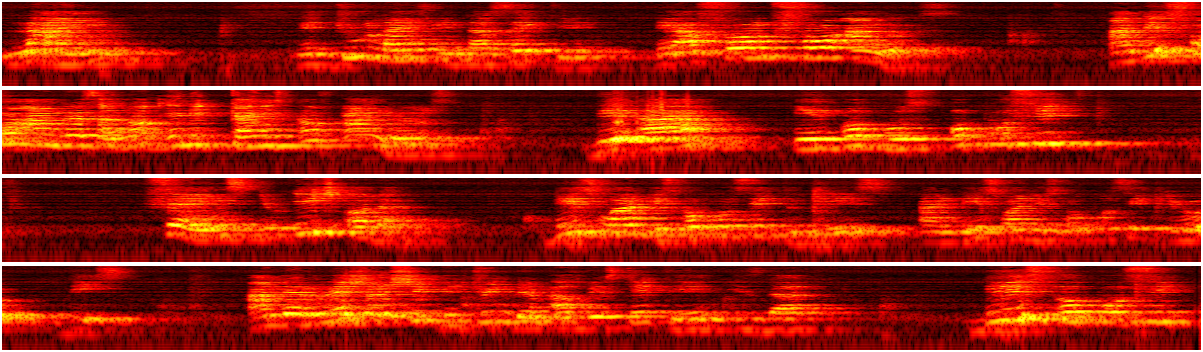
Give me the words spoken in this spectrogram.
line, the two lines intersecting, they are formed four angles. And these four angles are not any kinds of angles. They are in oppos opposite sense to each other. This one is opposite to this, and this one is opposite to this. And the relationship between them, as we stated, is that these opposite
